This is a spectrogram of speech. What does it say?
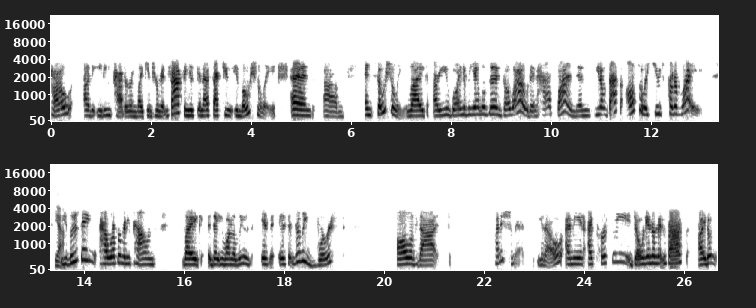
how an eating pattern like intermittent fasting is going to affect you emotionally and um and socially. Like are you going to be able to go out and have fun? And you know that's also a huge part of life. Yeah. You're losing however many pounds like that you want to lose is is it really worth all of that punishment you know i mean i personally don't intermittent fast. I don't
